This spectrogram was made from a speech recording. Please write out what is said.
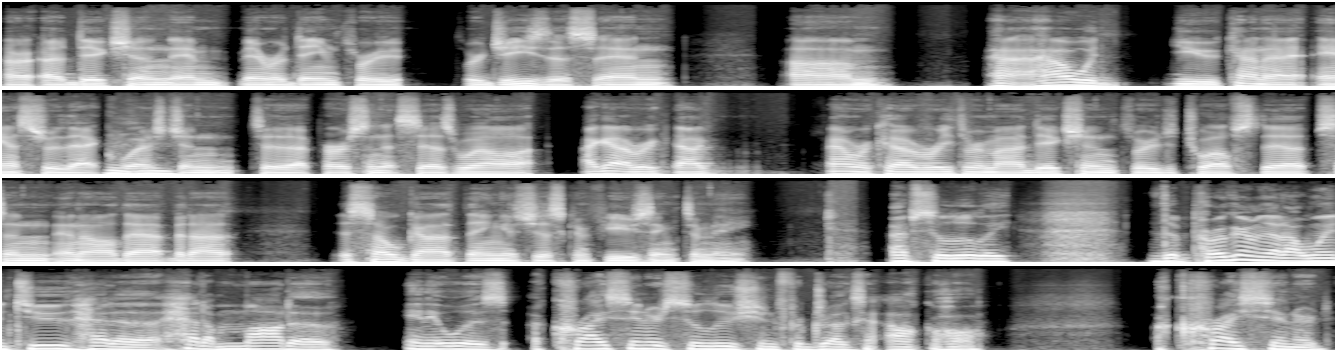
addiction and been redeemed through through Jesus. And um, how, how would you kind of answer that Mhm. question to that person that says, well, I got re- I found recovery through my addiction through the 12 steps and, and all that, but I this whole God thing is just confusing to me. Absolutely. The program that I went to had a had a motto, and it was a Christ centered solution for drugs and alcohol. A Christ centered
